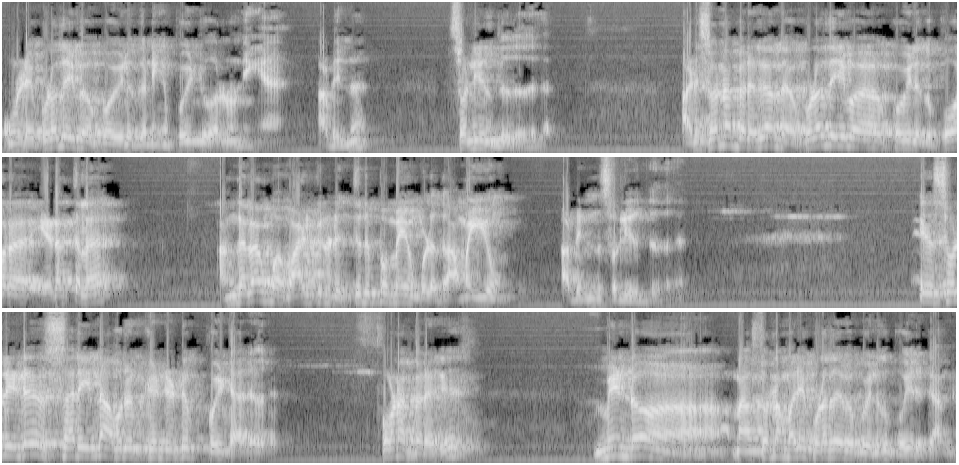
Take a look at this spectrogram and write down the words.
உங்களுடைய குலதெய்வ கோயிலுக்கு நீங்கள் போயிட்டு வரணும் நீங்கள் அப்படின்னு சொல்லியிருந்தது அதில். அப்படி சொன்ன பிறகு அந்த குலதெய்வ கோயிலுக்கு போகிற இடத்துல அங்கே தான் உங்கள் வாழ்க்கையினுடைய திருப்பமே உங்களுக்கு அமையும் அப்படின்னு சொல்லியிருந்ததுங்க இதை சொல்லிட்டு சரின்னு அவரு கேட்டுட்டு போயிட்டாரு அவர். போன பிறகு மீண்டும் நான் சொன்ன மாதிரி குலதெய்வ கோயிலுக்கு போயிருக்காங்க.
